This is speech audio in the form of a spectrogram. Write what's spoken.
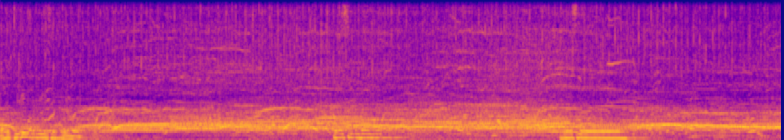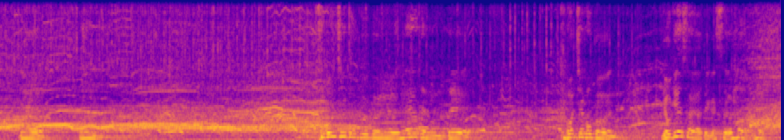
어, 되게 많이 오셨네요. 반갑습니다. 안녕하세요. 네. 어우. 두 번째 곡을 해야 되는데 두 번째 곡은 여기에서 해야 되겠어요.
